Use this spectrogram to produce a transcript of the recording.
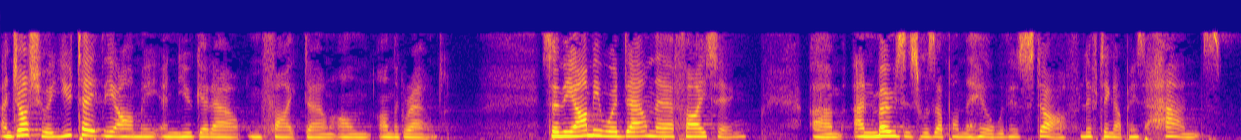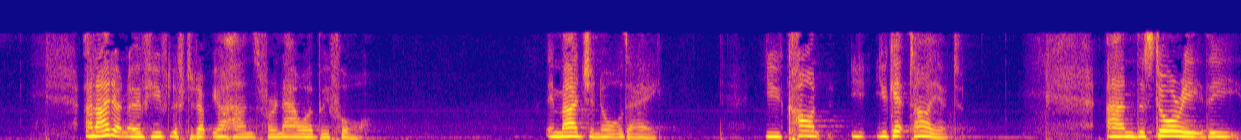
And Joshua, you take the army and you get out and fight down on, on the ground. So the army were down there fighting, um, and Moses was up on the hill with his staff, lifting up his hands. And I don't know if you've lifted up your hands for an hour before. Imagine all day. You can't, you, you get tired. And the story, the,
